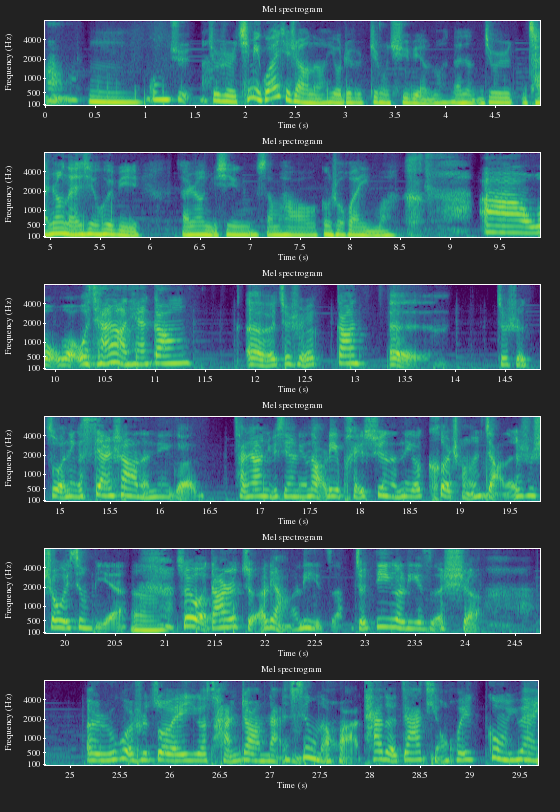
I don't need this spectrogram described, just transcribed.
嗯嗯工具。就是亲密关系上呢，有这这种区别吗？那就是残障男性会比残障女性 somehow 更受欢迎吗？啊，我我我前两天刚，呃，就是刚呃，就是做那个线上的那个。残障女性领导力培训的那个课程讲的是社会性别，嗯，所以我当时举了两个例子，就第一个例子是，呃，如果是作为一个残障男性的话，他的家庭会更愿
